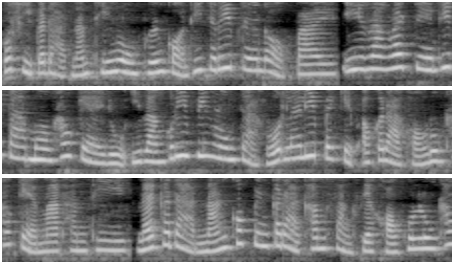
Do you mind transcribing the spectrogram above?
ก็ฉีกกระดาษนั้นทิ้งลงพื้นก่อนที่จะรีบเดินออกไป อีรังและเจมที่ตามองเท่าแก่อยู่อีรังก็รีบวิ่งลงจากรถและรีบไปเก็บเอากระดาษของลุงเท่าแก่มาทันที และกระดาษนั้นก็เป็นกระดาษคำสั่งเสียของคุณลุงเท่า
